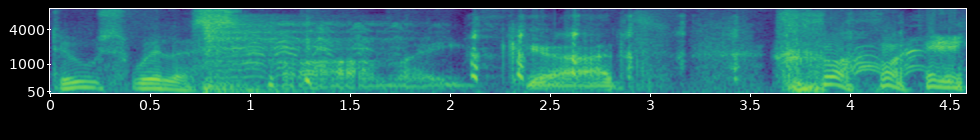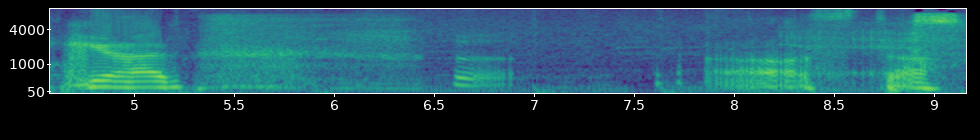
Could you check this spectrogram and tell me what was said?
Deuce Willis. oh my god. Oh my god. Oh, stop. Yes.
